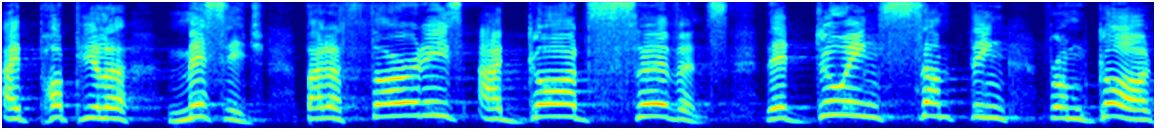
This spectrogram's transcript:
a popular message. But authorities are God's servants. They're doing something from God,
